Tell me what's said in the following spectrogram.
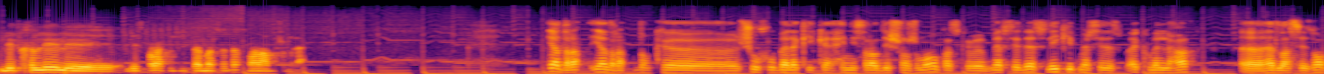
اللي تخلي les les stratégies تاع مرسيدس ما راهمش ملاح يضرا يضرا donc شوفوا بالك كي حين يصراو des changements parce que مرسيدس l'équipe مرسيدس باكملها هاد la saison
